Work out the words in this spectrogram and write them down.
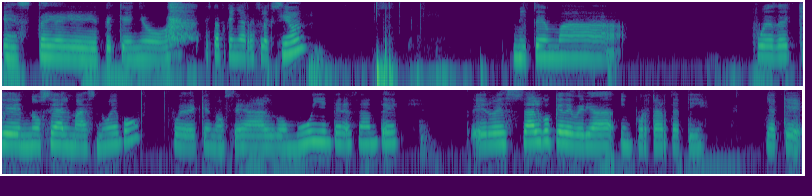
este pequeño, esta pequeña reflexión. Mi tema puede que no sea el más nuevo, puede que no sea algo muy interesante, pero es algo que debería importarte a ti, ya que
